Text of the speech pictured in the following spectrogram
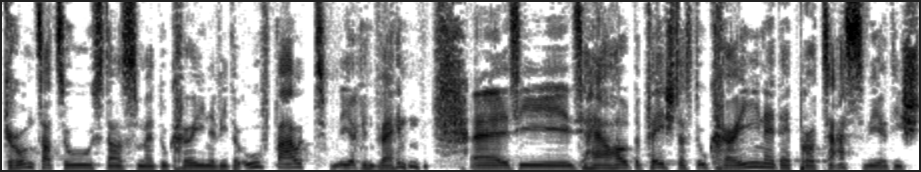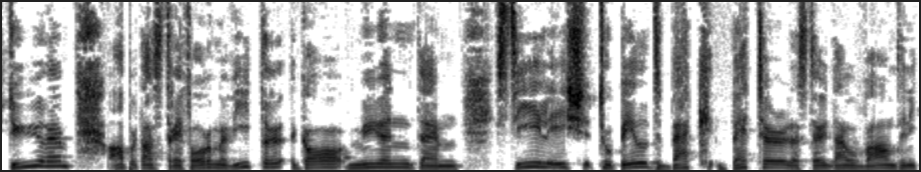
Grundsatz aus, dass man die Ukraine wieder aufbaut, irgendwann. Äh, äh, sie, sie halten fest, dass die Ukraine den Prozess wird steuern, aber dass die Reformen weitergehen müssen. Ähm, das Ziel ist to build back better. Das tönt auch wahnsinnig.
